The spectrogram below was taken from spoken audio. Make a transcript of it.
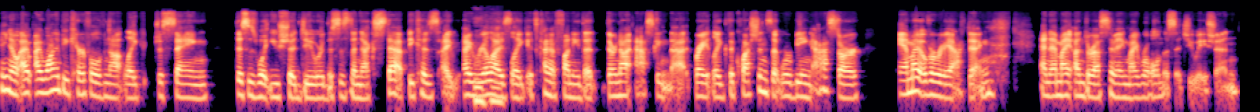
you know i, I want to be careful of not like just saying this is what you should do or this is the next step because i i mm-hmm. realize like it's kind of funny that they're not asking that right? Like the questions that were being asked are am i overreacting? And am i underestimating my role in the situation?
